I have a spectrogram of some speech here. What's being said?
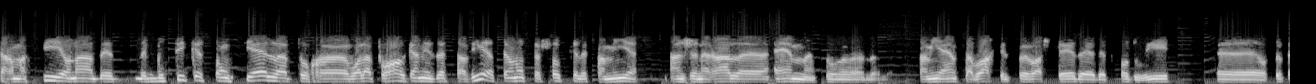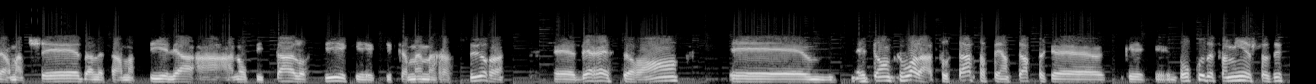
pharmacies, on a des, des boutiques essentielles pour, voilà, pour organiser sa vie. C'est une autre chose que les familles en général aiment familles aiment savoir qu'ils peuvent acheter des, produits euh, au supermarché, dans les pharmacies. Il y a un, hôpital aussi qui, qui quand même rassure, euh, des restaurants. Et, et, donc voilà, tout ça, ça fait en sorte que, que, beaucoup de familles choisissent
